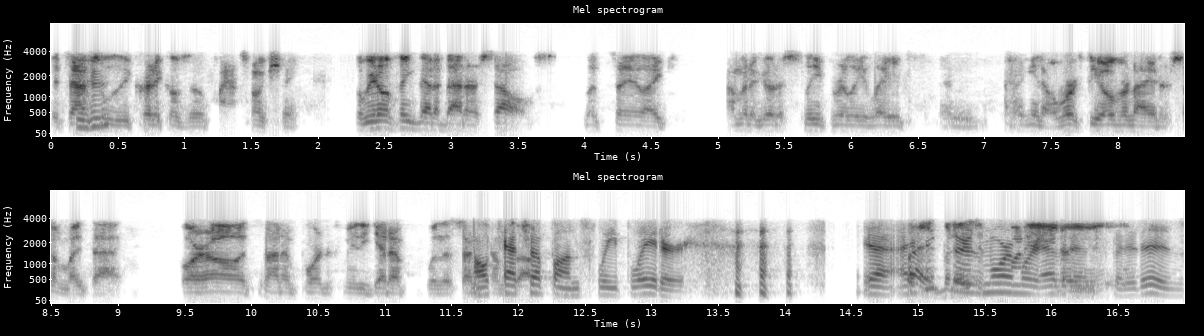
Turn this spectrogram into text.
it's mm-hmm. absolutely mm-hmm. critical to the plant's functioning. But we don't think that about ourselves. let's say like I'm going to go to sleep really late and you know work the overnight or something like that, or oh, it's not important for me to get up when the sun I'll catch up. up on sleep later. yeah, I Right, think there's more and more evidence you- that it is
